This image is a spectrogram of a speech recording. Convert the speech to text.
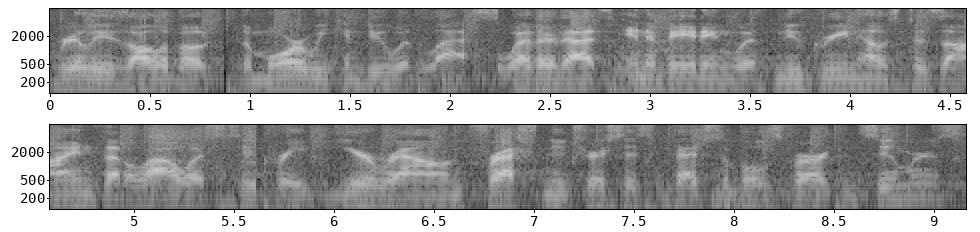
really is all about the more we can do with less. Whether that's innovating with new greenhouse designs that allow us to create year-round, fresh, nutritious vegetables for our consumers,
